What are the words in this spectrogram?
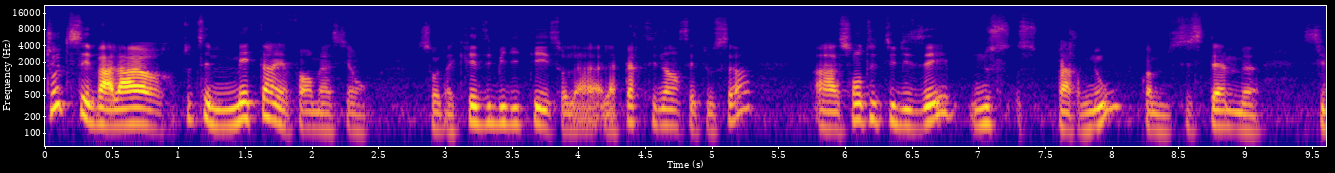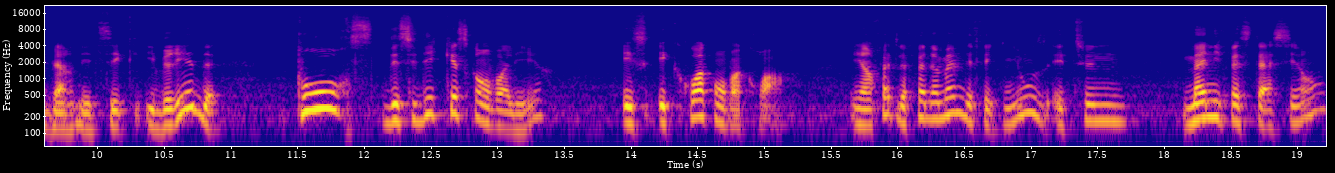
toutes ces valeurs, toutes ces méta-informations sur la crédibilité, sur la, la pertinence et tout ça, euh, sont utilisées nous, par nous, comme système cybernétique hybride, pour décider qu'est-ce qu'on va lire et, et quoi qu'on va croire. Et en fait, le phénomène des fake news est une manifestation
